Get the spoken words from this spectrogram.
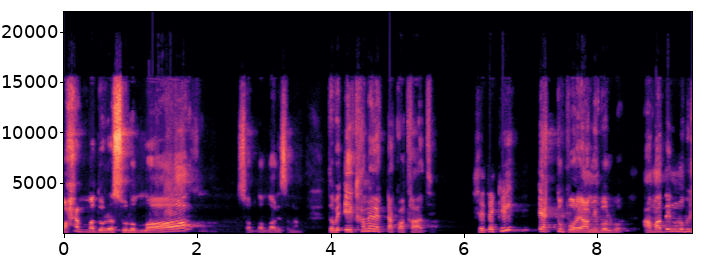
মোহাম্মদুর রসুল্লাহ সাল্লাহ সাল্লাম। তবে এখানেও একটা কথা আছে, সেটা কি? একটু পরে আমি বলব, আমাদের নবী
